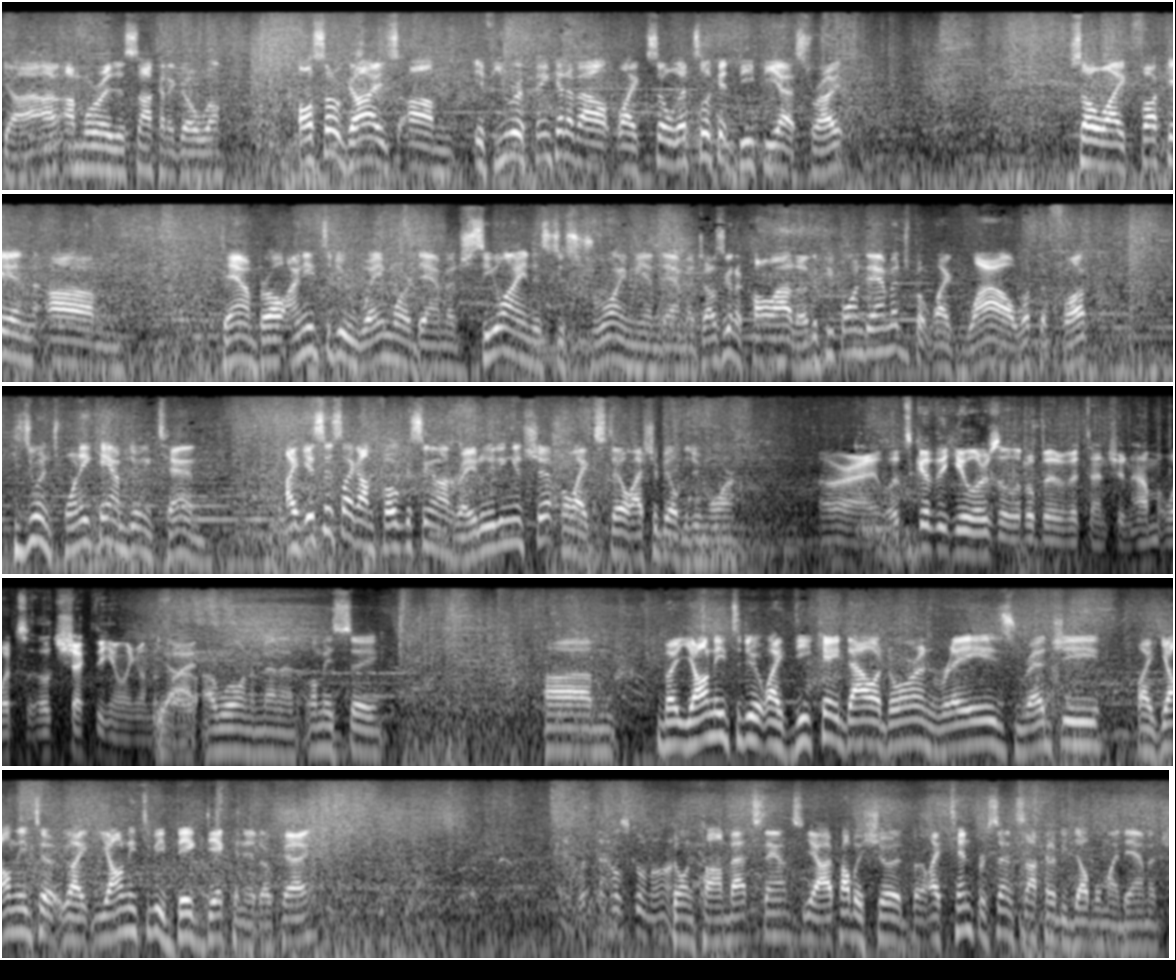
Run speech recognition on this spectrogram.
Yeah, I, I'm worried it's not going to go well. Also, guys, um, if you were thinking about, like, so let's look at DPS, right? So, like, fucking, um, damn, bro, I need to do way more damage. Sea Lion is destroying me in damage. I was going to call out other people on damage, but, like, wow, what the fuck? He's doing 20k, I'm doing 10. I guess it's like I'm focusing on raid leading and shit, but, like, still, I should be able to do more. All right, let's give the healers a little bit of attention. How what's? Let's check the healing on the Yeah, fight. I will in a minute. Let me see. Um, but y'all need to do like DK Daladoran, Rays, Reggie. Like y'all need to like y'all need to be big dick in it, okay? What the hell's going on? Go in combat stance. Yeah, I probably should, but like 10% is not going to be double my damage.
